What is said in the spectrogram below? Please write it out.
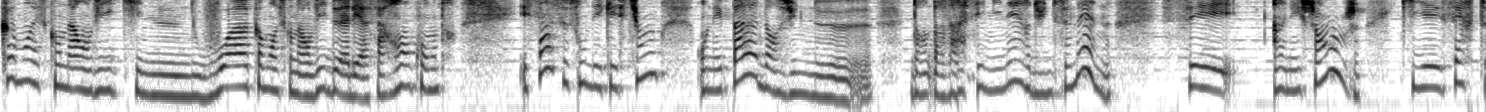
comment est-ce qu'on a envie qu'il nous voit, comment est-ce qu'on a envie d'aller à sa rencontre? Et ça, ce sont des questions. On n'est pas dans une dans, dans un séminaire d'une semaine. C'est un échange qui est certes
